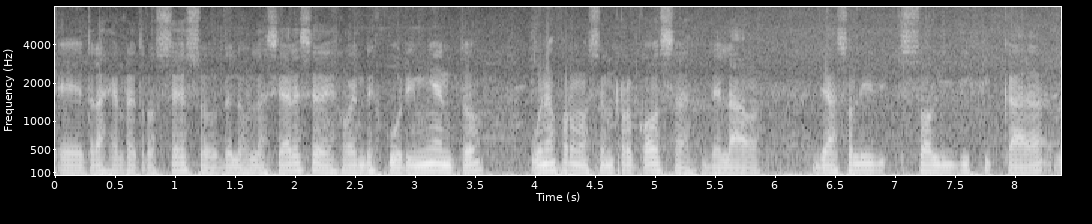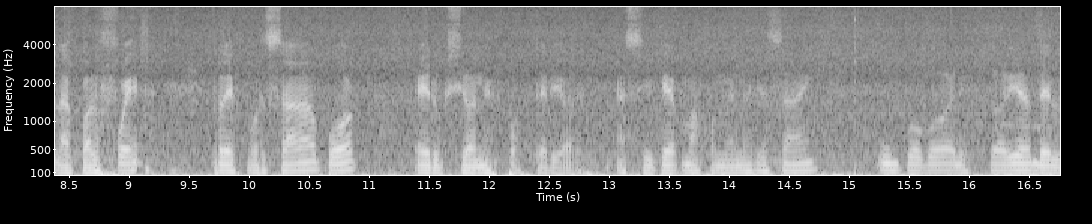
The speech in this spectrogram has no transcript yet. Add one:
eh, tras el retroceso de los glaciares, se dejó en descubrimiento una formación rocosa de lava ya solid- solidificada, la cual fue reforzada por erupciones posteriores. Así que más o menos ya saben un poco de la historia del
